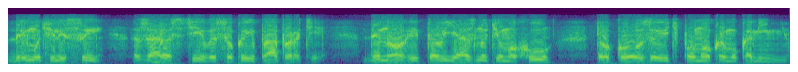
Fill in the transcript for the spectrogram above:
дрімучі ліси, зарості високої папороті, де ноги то в'язнуть у моху, то ковзають по мокрому камінню.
